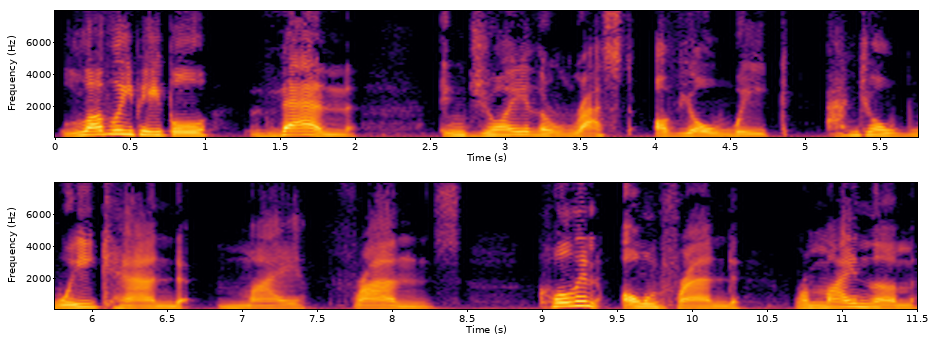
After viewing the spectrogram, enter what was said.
lovely people, then. Enjoy the rest of your week and your weekend, my friends. Call an old friend, remind them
